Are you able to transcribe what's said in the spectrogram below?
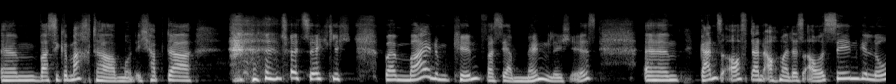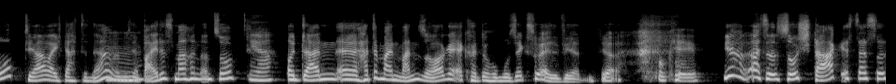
ähm, was sie gemacht haben. Und ich habe da tatsächlich bei meinem Kind, was ja männlich ist, ähm, ganz oft dann auch mal das Aussehen gelobt, ja, weil ich dachte, na, wir müssen ja mhm. beides machen und so. Ja. Und dann äh, hatte mein Mann Sorge, er könnte homosexuell werden. Ja. Okay. Ja, also so stark ist das so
